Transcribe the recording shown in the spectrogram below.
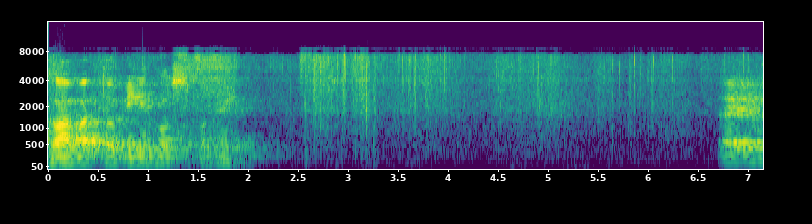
Слава Тобі, Господи. Третього дня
